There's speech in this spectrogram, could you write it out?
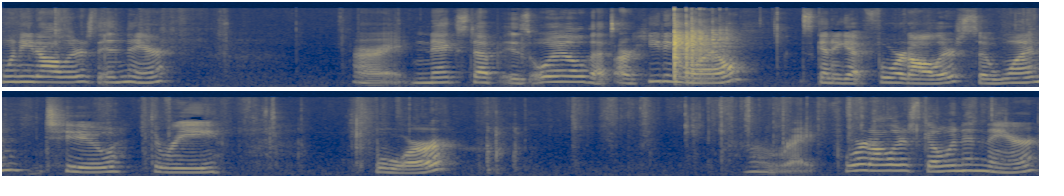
$20 in there all right next up is oil that's our heating oil It's gonna get $4. So one, two, three, four. All right, $4 going in there.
